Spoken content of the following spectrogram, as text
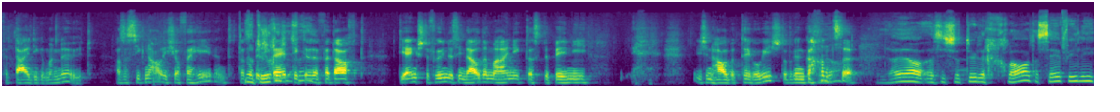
verteidigen wir nicht. Also das Signal ist ja verheerend. Das Natürlich bestätigt den Verdacht, die engsten Freunde sind auch der Meinung, dass der Benny ist ein halber Terrorist oder ein ganzer. Ja. ja, ja, es ist natürlich klar, dass sehr viele,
